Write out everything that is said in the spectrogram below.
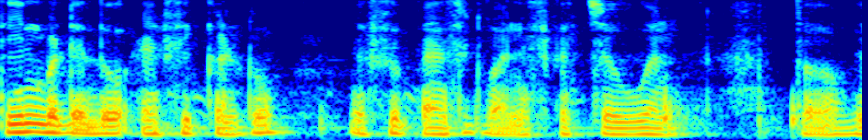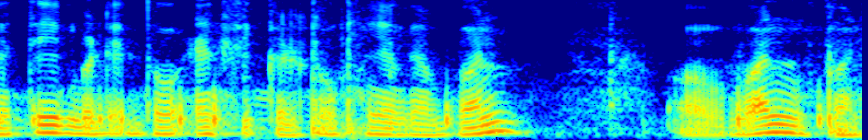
तीन बटे दो एक्स इक्वल टू एक सौ पैंसठ माइनस का चौवन। तो हो गया तीन बटे दो एक्स इक्वल टू हो गया वन और वन वन,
